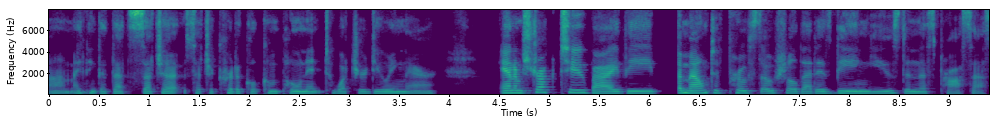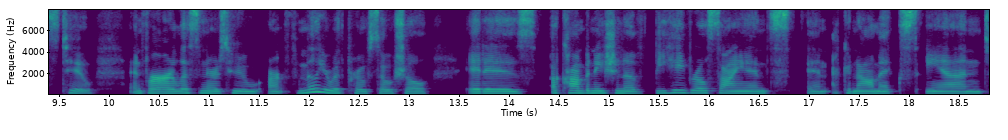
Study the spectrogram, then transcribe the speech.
Um, i think that that's such a such a critical component to what you're doing there and i'm struck too by the amount of pro-social that is being used in this process too. And for our listeners who aren't familiar with pro-social it is a combination of behavioral science and economics and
